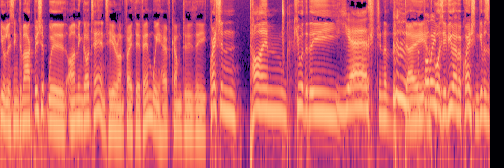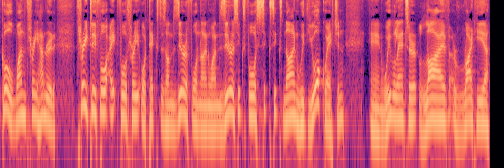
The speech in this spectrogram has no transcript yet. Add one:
You're listening to Mark Bishop with I'm in God's Hands here on Faith FM. We have come to the question time Q of the D Yes. question of the day. And of course, d- if you have a question, give us a call 1300 324 843 or text us on 0491 064 669 with your question and we will answer it live right here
